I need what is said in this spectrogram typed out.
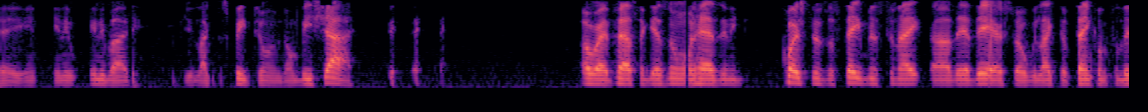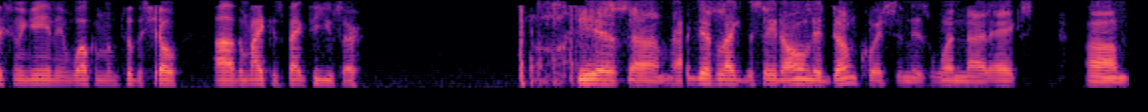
Okay, any anybody, if you'd like to speak to him, don't be shy. All right, Pastor. I guess no one has any questions or statements tonight. Uh, they're there, so we'd like to thank them for listening in and welcome them to the show. Uh, the mic is back to you, sir. Yes, um, I'd just like to say the only dumb question is one not asked. Um,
